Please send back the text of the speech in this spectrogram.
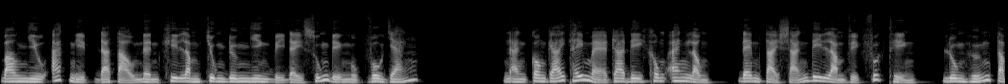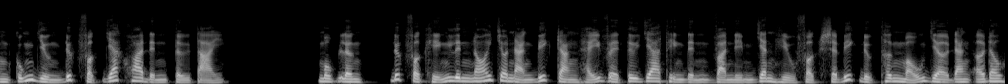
bao nhiêu ác nghiệp đã tạo nên khi lâm chung đương nhiên bị đầy xuống địa ngục vô gián. Nàng con gái thấy mẹ ra đi không an lòng, đem tài sản đi làm việc phước thiện, luôn hướng tâm cúng dường Đức Phật giác hoa định tự tại. Một lần, Đức Phật hiển linh nói cho nàng biết rằng hãy về tư gia thiền định và niệm danh hiệu Phật sẽ biết được thân mẫu giờ đang ở đâu.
